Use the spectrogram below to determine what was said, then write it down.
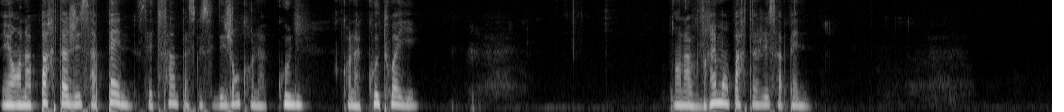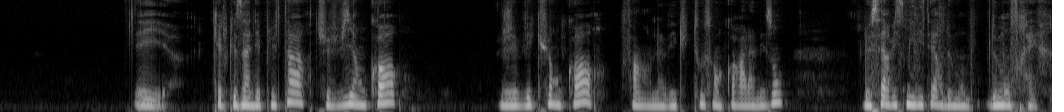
Et on a partagé sa peine, cette femme, parce que c'est des gens qu'on a connus, qu'on a côtoyés. On a vraiment partagé sa peine. Et euh, quelques années plus tard, tu vis encore, j'ai vécu encore, enfin on a vécu tous encore à la maison, le service militaire de mon, de mon frère.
